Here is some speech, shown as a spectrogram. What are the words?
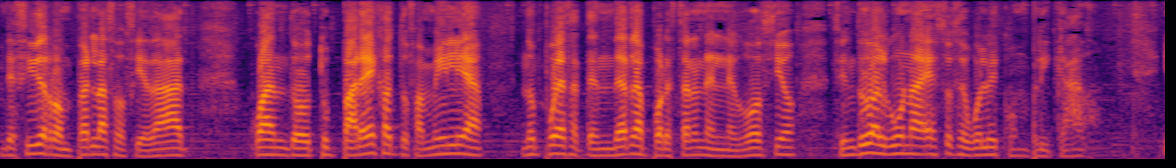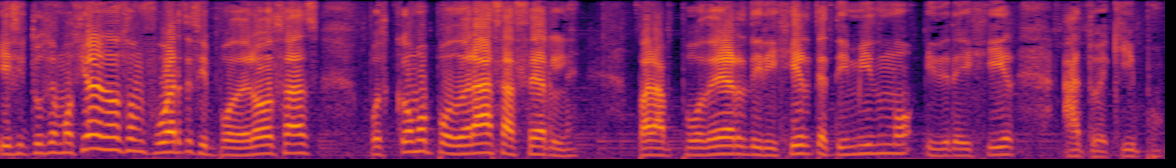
decide romper la sociedad, cuando tu pareja o tu familia no puedes atenderla por estar en el negocio, sin duda alguna esto se vuelve complicado. Y si tus emociones no son fuertes y poderosas, pues ¿cómo podrás hacerle para poder dirigirte a ti mismo y dirigir a tu equipo?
